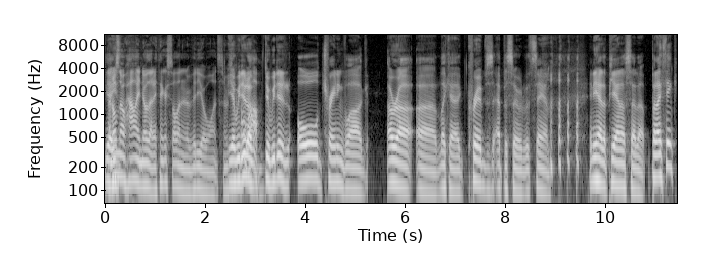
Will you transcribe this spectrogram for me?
Yeah, I don't he's- know how I know that. I think I saw that in a video once. and I was Yeah, like, we did oh, a wow. dude. We did an old training vlog or uh, uh like a cribs episode with Sam, and he had a piano set up. But I think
